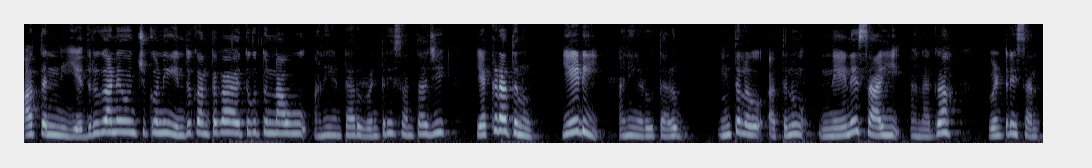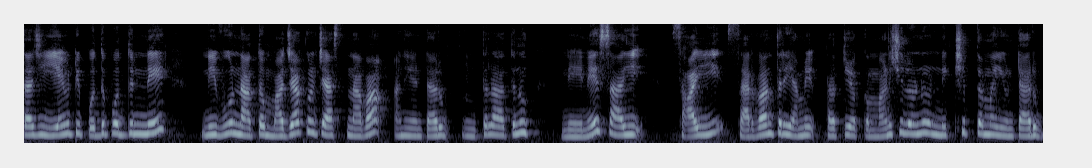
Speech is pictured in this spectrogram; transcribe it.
అతన్ని ఎదురుగానే ఉంచుకొని ఎందుకు అంతగా ఎతుకుతున్నావు అని అంటారు. వెంటనే సంతాజీ ఎక్కడ అతను? ఏడి? అని అడుగుతాడు. ఇంతలో అతను నేనే సాయి అనగా వెంటనే సంతాజీ ఏమిటి పొద్దు పొద్దున్నే నీవు నాతో మజాకులు చేస్తున్నావా? అని అంటారు. ఇంతలో అతను నేనే సాయి. సాయి సర్వాంతర్యామి. ప్రతి ఒక్క మనిషిలోనూ నిక్షిప్తమై ఉంటారు.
